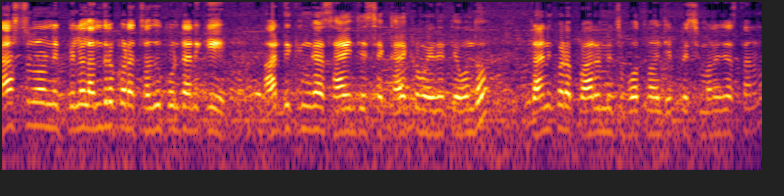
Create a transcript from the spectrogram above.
రాష్ట్రంలోని పిల్లలందరూ కూడా చదువుకోవడానికి ఆర్థికంగా సాయం చేసే కార్యక్రమం ఏదైతే ఉందో దాన్ని కూడా ప్రారంభించబోతున్నామని చెప్పేసి మనం చేస్తాను.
